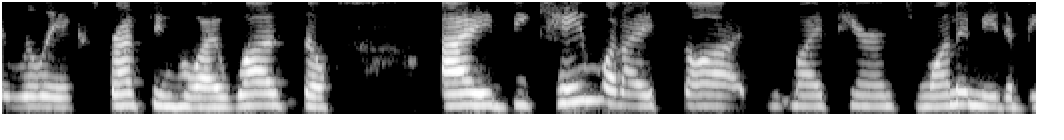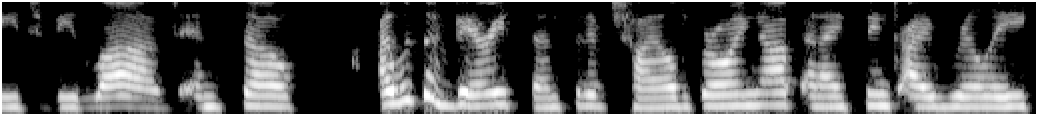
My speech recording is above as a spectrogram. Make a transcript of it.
at really expressing who I was. So I became what I thought my parents wanted me to be to be loved. And so I was a very sensitive child growing up. And I think I really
